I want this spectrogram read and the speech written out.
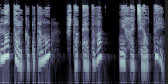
но только потому, что этого не хотел ты».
